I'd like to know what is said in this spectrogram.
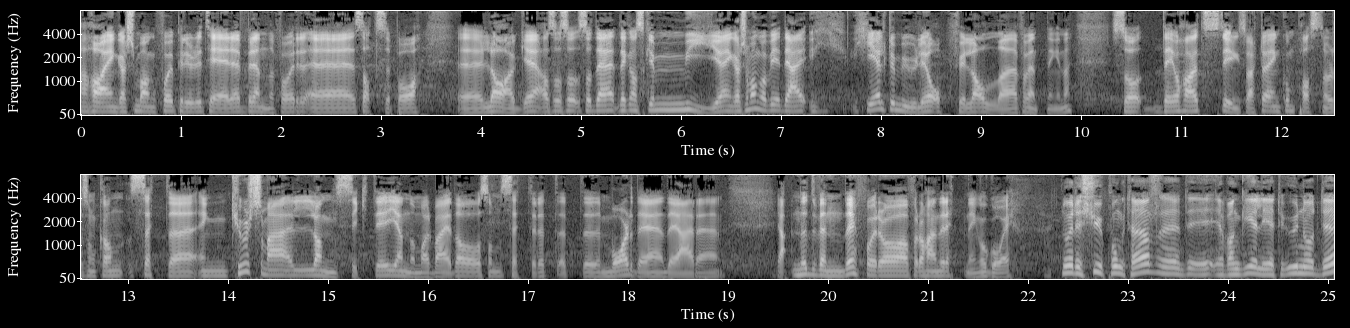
ha engasjement for, prioritere, brenne for, eh, satse på, eh, lage. Altså, så, så det, det, er ganske mye engasjement, og vi, det er helt umulig å oppfylle alle forventningene. Så det å ha et styringsverktøy, en kompassnål som kan sette en kurs som er langsiktig, gjennomarbeida og som setter et, et mål, det, det er eh, ja, nødvendig for å, for å ha en retning å gå i. Nå er det sju punkt her. Det er evangeliet til unådde.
